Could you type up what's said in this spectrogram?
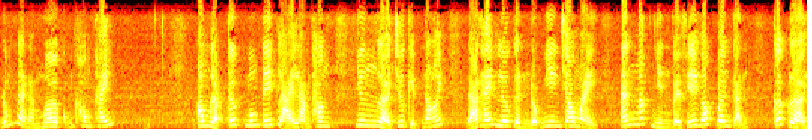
đúng là nằm mơ cũng không thấy. Ông lập tức muốn tiến lại làm thân, nhưng lời chưa kịp nói, đã thấy Lưu Kình đột nhiên trao mày, đánh mắt nhìn về phía góc bên cạnh, cất lời.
